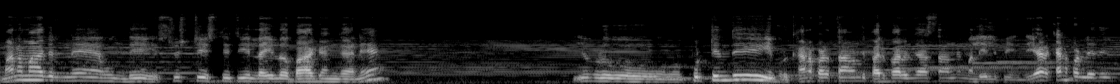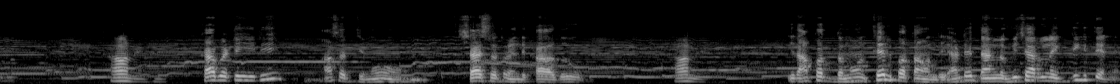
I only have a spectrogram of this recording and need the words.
మన మాదిరినే ఉంది. సృష్టి స్థితి లయలో భాగంగానే ఇప్పుడు పుట్టింది ఇప్పుడు కనపడతా ఉంది పరిపాలన చేస్తా ఉంది మళ్ళీ వెళ్ళిపోయింది. కనపడలేదు ఇప్పుడు. అవునండి కాబట్టి ఇది అసత్యము. శాశ్వతమైంది కాదు. అవునండి ఇది అబద్ధము తేలిపోతా ఉంది. అంటే దానిలో విచారణలో దిగితేనే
